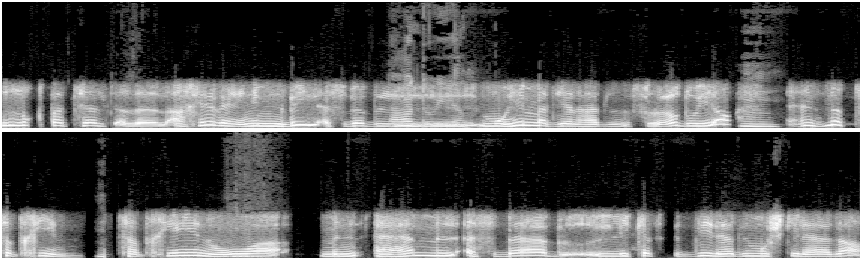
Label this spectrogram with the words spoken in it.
النقطة الثالثة الأخيرة يعني من بين الأسباب العضوية. المهمة ديال هذا في العضوية مم. عندنا التدخين. التدخين هو من أهم الأسباب اللي كتؤدي لهذا المشكل هذا.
